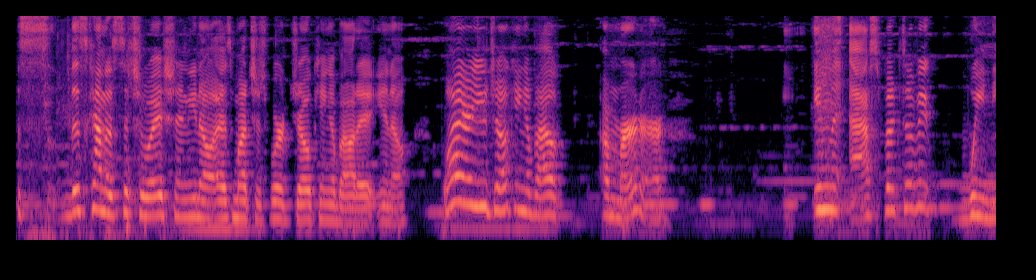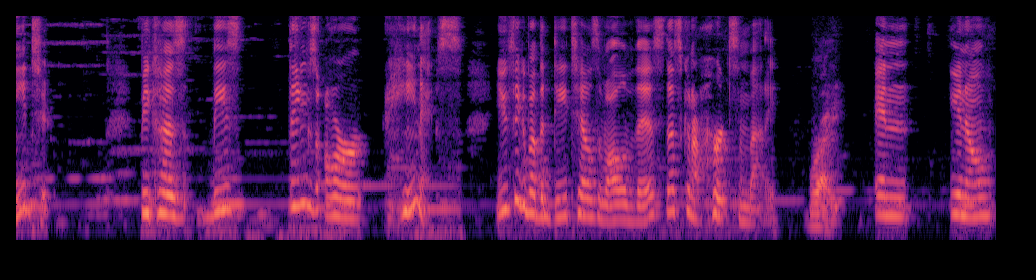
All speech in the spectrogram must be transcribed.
This, kind of situation, you know, as much as we're joking about it, you know, why are you joking about a murder? In the aspect of it, we need to. Because these things are heinous. You think about the details of all of this, that's going to hurt somebody. Right. And, you know,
